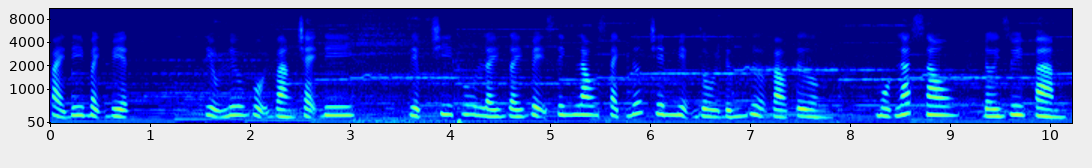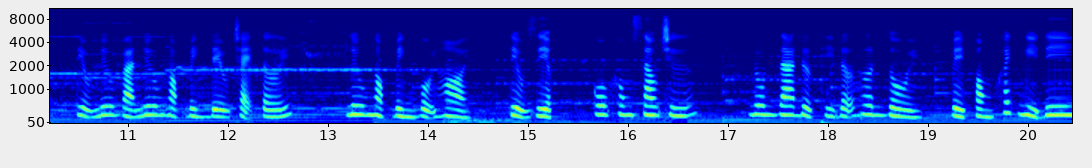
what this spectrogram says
phải đi bệnh viện. Tiểu lưu vội vàng chạy đi, Diệp Chi Thu lấy giấy vệ sinh lau sạch nước trên miệng rồi đứng dựa vào tường. Một lát sau, đới Duy Phàm, Tiểu Lưu và Lưu Ngọc Bình đều chạy tới. Lưu Ngọc Bình vội hỏi, Tiểu Diệp, cô không sao chứ? Nôn ra được thì đỡ hơn rồi, về phòng khách nghỉ đi.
